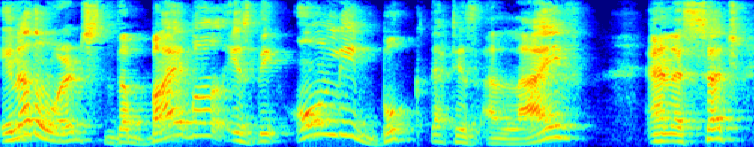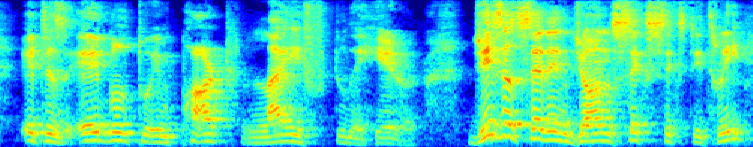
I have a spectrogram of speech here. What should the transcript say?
in other words, the Bible is the only book that is alive, and as such, it is able to impart life to the hearer. Jesus said in John 6 63,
